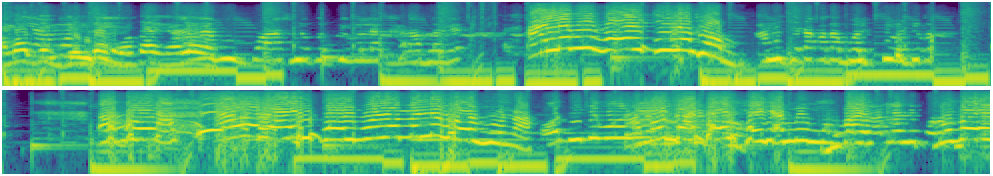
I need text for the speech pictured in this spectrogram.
আমাদের দিনটা কোথায় গেল? আই লাভ ইউ পড়াশোনা করতে বলে খারাপ লাগে। আইলাম বই কি রকম? আমি যেটা কথা বলছি ওই কথা এখন আমি বলব না মানে বলব না। ও দিদি আমার আমি মোবাইল মোবাইল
